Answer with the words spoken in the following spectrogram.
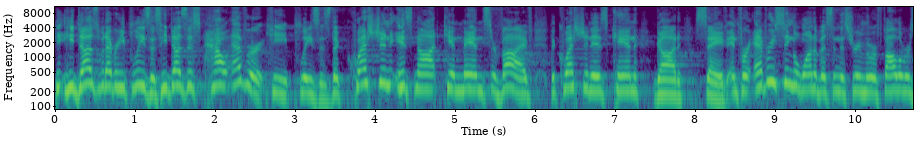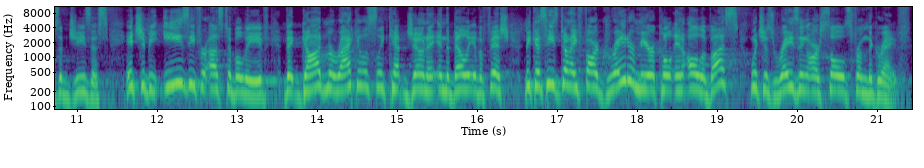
He, he does whatever he pleases. He does this however he pleases. The question is not, can man survive? The question is, can God save? And for every single one of us in this room who are followers of Jesus, it should be easy for us to believe that God miraculously kept Jonah in the belly of a fish because he's done a far greater miracle in all of us, which is raising our souls from the grave.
